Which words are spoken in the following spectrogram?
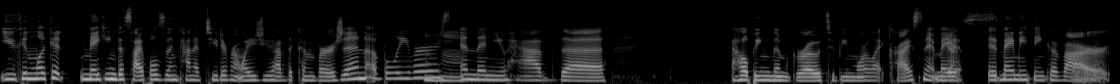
You can look at making disciples in kind of two different ways. You have the conversion of believers, Mhm. and then you have the helping them grow to be more like Christ. And it made Yes. it made me think of our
